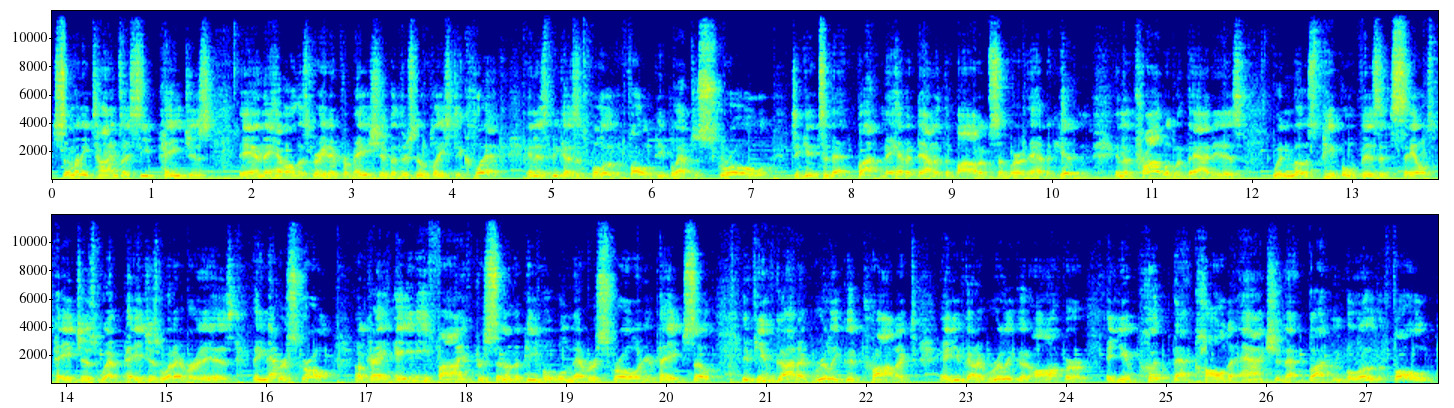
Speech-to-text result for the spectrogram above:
So many times I see pages and they have all this great information but there's no place to click and it's because it's below the fold. People have to scroll to get to that button. They have it down at the bottom somewhere they have it hidden. And the problem with that is when most people visit sales pages web pages whatever it is they never scroll okay? 85% of the people will never scroll on your page. So if you've got a really good product and you've got a really good offer and you put that call to action that button below the fold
